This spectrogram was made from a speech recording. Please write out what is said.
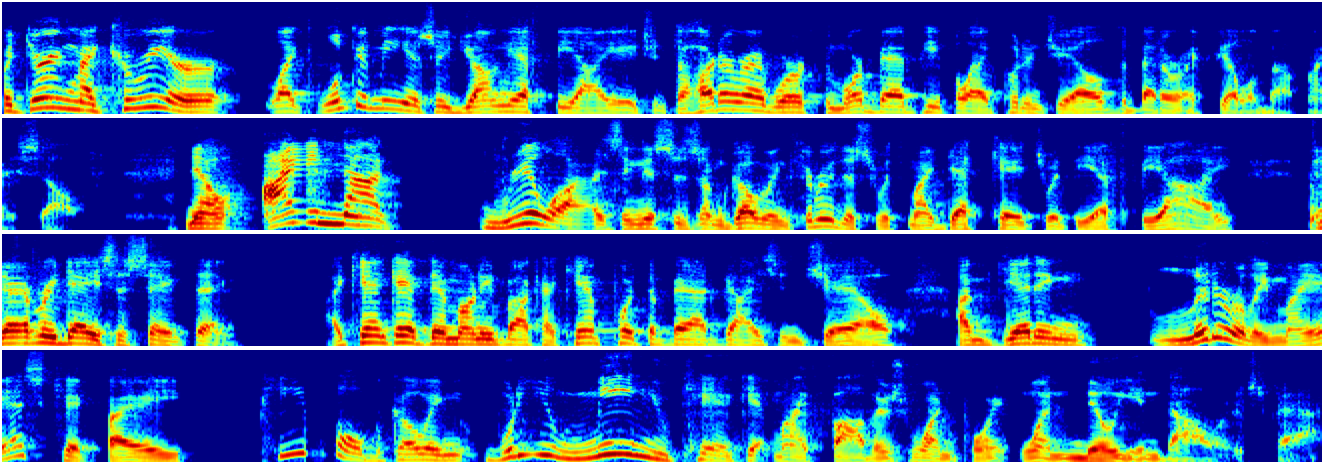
But during my career, like, look at me as a young FBI agent. The harder I work, the more bad people I put in jail, the better I feel about myself. Now, I'm not realizing this as I'm going through this with my decades with the FBI, but every day is the same thing. I can't get their money back. I can't put the bad guys in jail. I'm getting literally my ass kicked by people going, What do you mean you can't get my father's $1.1 million back?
